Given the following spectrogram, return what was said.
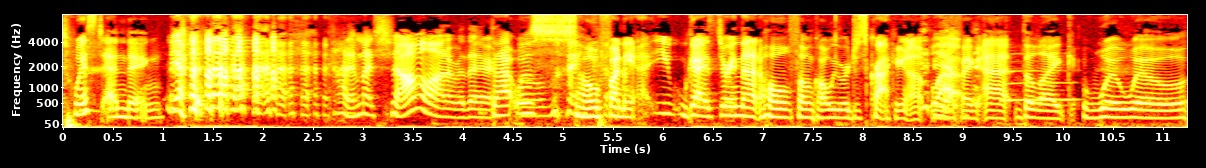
Twist ending. Yeah. God, M Night Shyamalan over there. That was so funny. Uh, You guys, during that whole phone call, we were just cracking up, laughing at the like woo woo,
